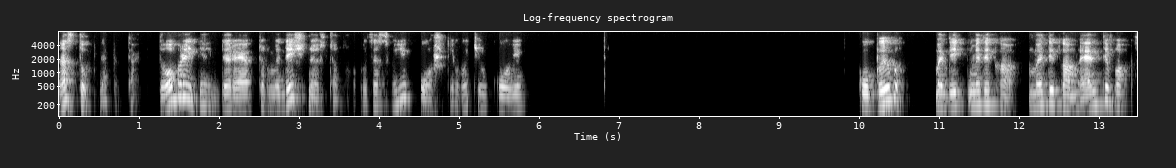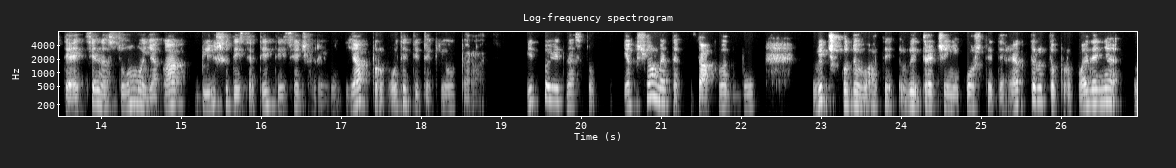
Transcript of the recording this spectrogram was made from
Наступне питання. Добрий день, директор медичної установи за свої кошти готівкові. Купив медика- медикаменти в аптеці на суму, яка більше 10 тисяч гривень. Як проводити такі операції? Відповідь наступна. Якщо медзаклад був відшкодувати витрачені кошти директору, то проведення е,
